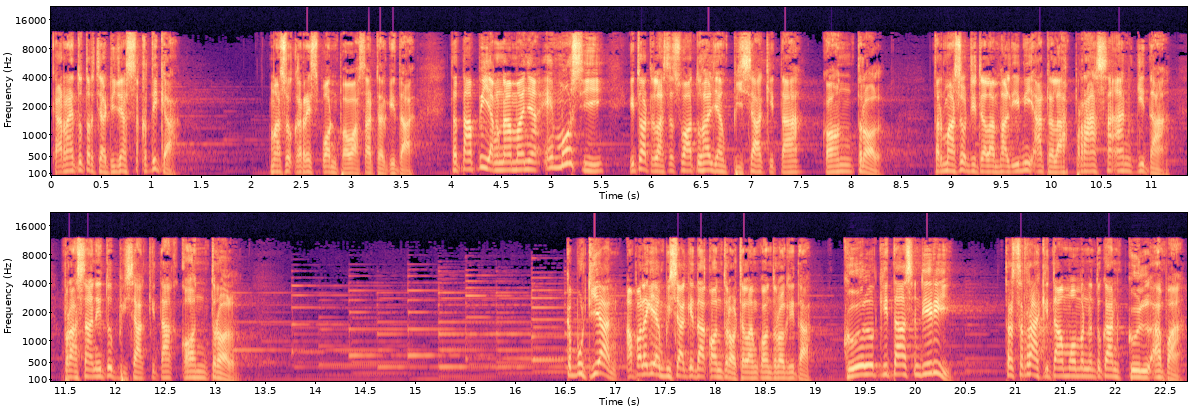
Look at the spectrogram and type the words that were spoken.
Karena itu terjadinya seketika. Masuk ke respon bawah sadar kita. Tetapi yang namanya emosi, itu adalah sesuatu hal yang bisa kita kontrol. Termasuk di dalam hal ini adalah perasaan kita. Perasaan itu bisa kita kontrol. Kemudian, apalagi yang bisa kita kontrol dalam kontrol kita? Goal kita sendiri. Terserah kita mau menentukan goal apa.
